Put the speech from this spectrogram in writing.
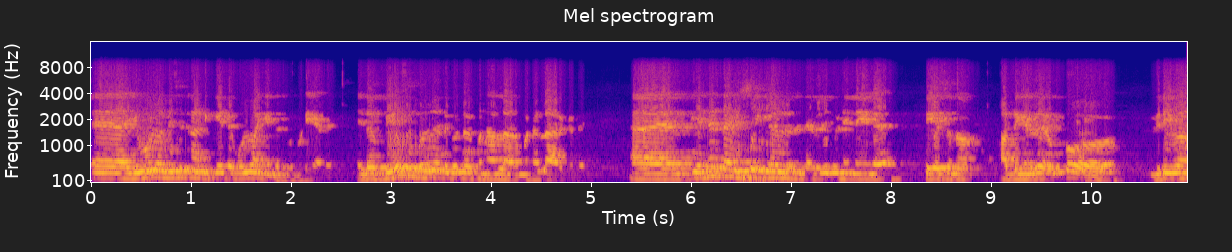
அஹ் இவ்வளவு விஷயத்தை நான் கேட்டு உள்வாங்கிட்டு இருக்க முடியாது. இதை பேசும்போது எனக்கு வந்து இப்ப நல்லா ரொம்ப நல்லா இருக்குது. என்னென்ன விஷயங்கள் இந்த விளிம்பு நிலையில பேசணும் அப்படிங்கிறது ரொம்ப விரிவா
